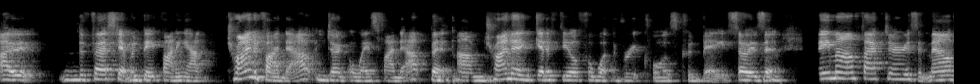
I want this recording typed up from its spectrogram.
i the first step would be finding out trying to find out you don't always find out but mm-hmm. um, trying to get a feel for what the root cause could be so is it female factor? Is it male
